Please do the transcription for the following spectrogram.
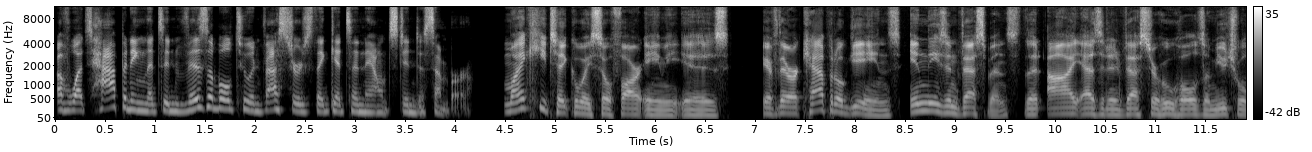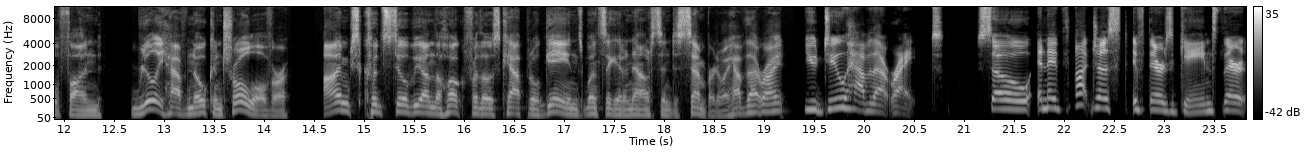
of what's happening that's invisible to investors that gets announced in December. My key takeaway so far, Amy, is if there are capital gains in these investments that I, as an investor who holds a mutual fund, really have no control over, I could still be on the hook for those capital gains once they get announced in December. Do I have that right? You do have that right. So, and it's not just if there's gains there,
